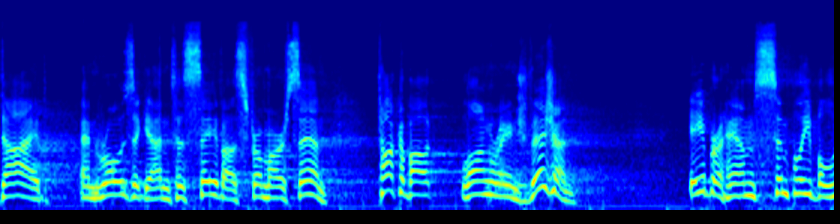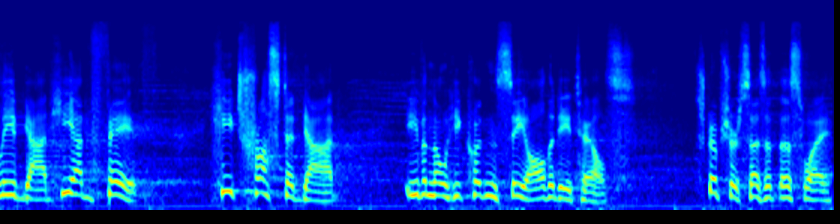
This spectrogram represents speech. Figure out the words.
died, and rose again to save us from our sin. Talk about long range vision. Abraham simply believed God, he had faith. He trusted God, even though he couldn't see all the details. Scripture says it this way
